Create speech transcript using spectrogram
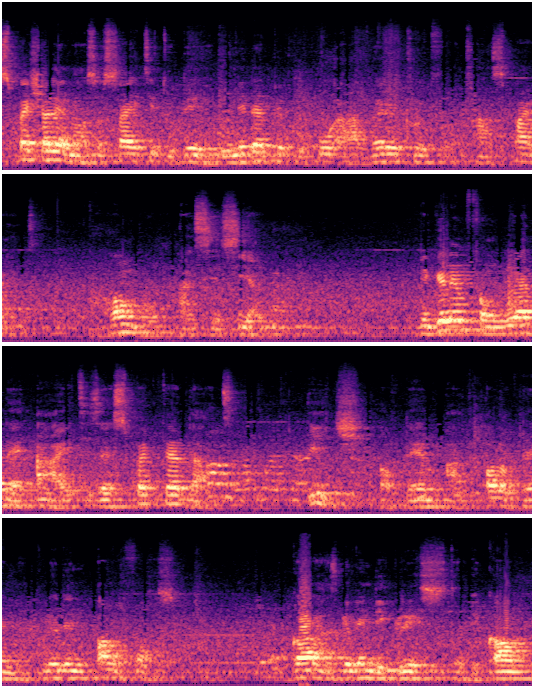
especially in our society today, we needed people who are very truthful, transparent, humble, and sincere. Beginning from where they are, it is expected that each of them and all of them, including all of us, God has given the grace to become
